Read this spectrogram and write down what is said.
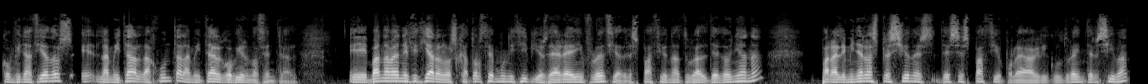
confinanciados en la mitad la Junta, la mitad el Gobierno Central. Eh, van a beneficiar a los 14 municipios de área de influencia del espacio natural de Doñana, para eliminar las presiones de ese espacio por la agricultura intensiva,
